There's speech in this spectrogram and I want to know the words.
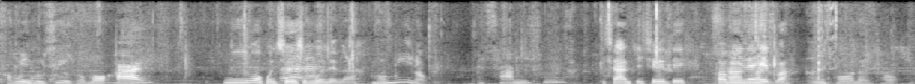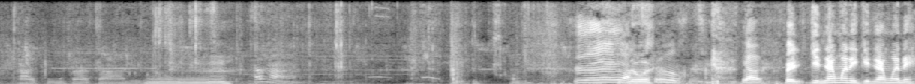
เขาไม่ผู้ชื่อก็บอกขายมีบ่คนชื่อสมือเนี่ยนะบ่มีหรอกชานี่ซื้อชานชื่อๆติพอมีในเฮ็ดบ่เออพอได้ถอกถ่ายปูตาตานี่อืม เลยอยากโดยซื้ออยากไปกินยังมื้อนี้กินยังมื้อนี้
